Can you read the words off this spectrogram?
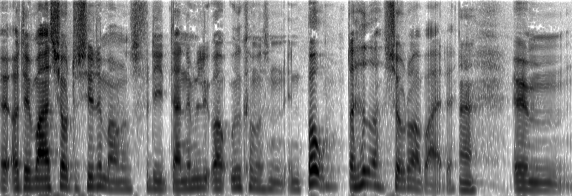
Øh, og det er meget sjovt, du siger det, Magnus, fordi der er nemlig udkommet sådan en bog, der hedder Søvdearbejde. Ja. Øhm,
